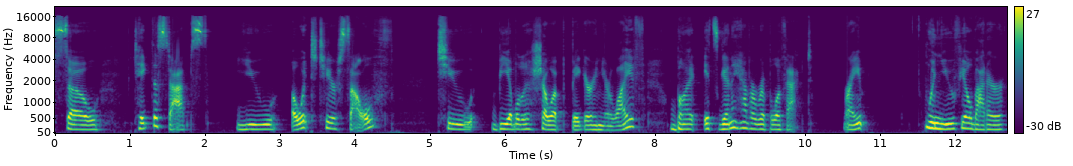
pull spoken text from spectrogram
So take the steps. You owe it to yourself to be able to show up bigger in your life, but it's going to have a ripple effect, right? When you feel better,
